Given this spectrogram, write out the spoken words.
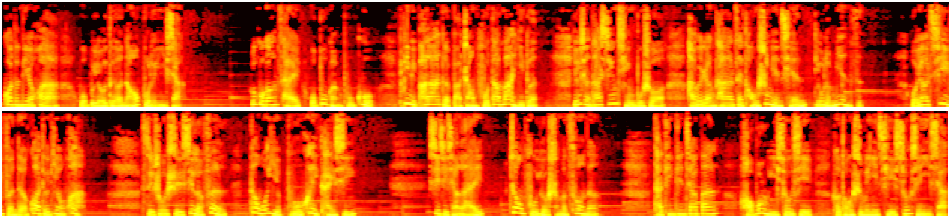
挂断电话，我不由得脑补了一下：如果刚才我不管不顾，噼里啪啦的把丈夫大骂一顿。影响他心情不说，还会让他在同事面前丢了面子。我要气愤的挂掉电话，虽说是泄了愤，但我也不会开心。细细想来，丈夫有什么错呢？他天天加班，好不容易休息，和同事们一起休闲一下，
